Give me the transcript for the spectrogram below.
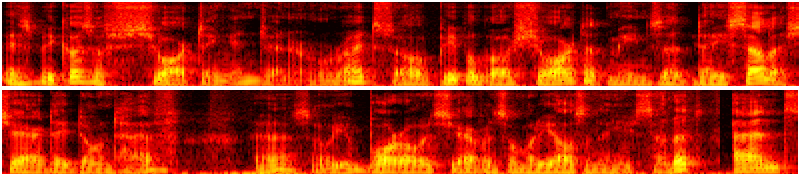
Is because of shorting in general, right? So people go short. That means that they sell a share they don't have. Uh, so you borrow a share from somebody else and then you sell it. And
